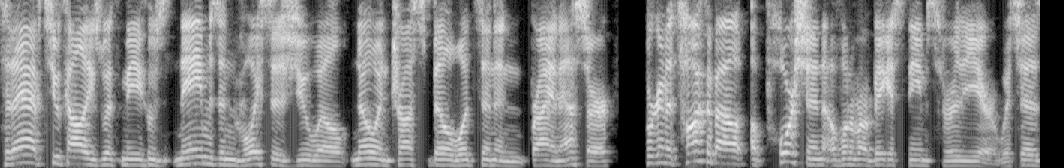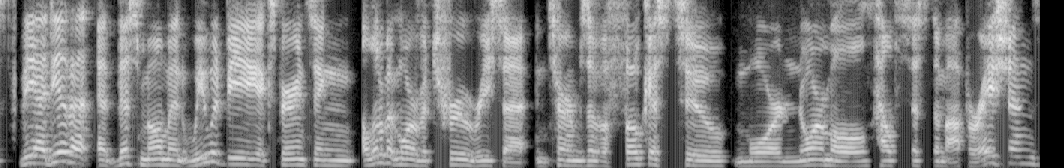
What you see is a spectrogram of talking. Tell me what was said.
Today, I have two colleagues with me whose names and voices you will know and trust Bill Woodson and Brian Esser. We're going to talk about a portion of one of our biggest themes for the year, which is the idea that at this moment we would be experiencing a little bit more of a true reset in terms of a focus to more normal health system operations.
